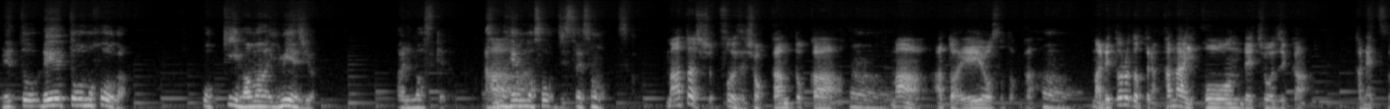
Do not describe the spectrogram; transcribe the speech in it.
冷凍冷凍の方が大きいままなイメージはありますけど、その辺もそう実際そうなんですか？まあ、あとはそうですね、食感とか、うん。まあ、あとは栄養素とか、うんまあ、レトルトっていうのはかなり高温で長時間加熱、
